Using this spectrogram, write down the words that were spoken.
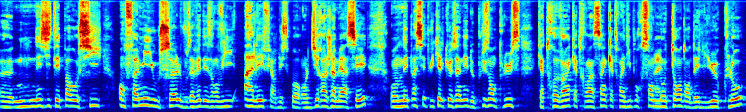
Euh, N'hésitez pas aussi en famille ou seul. Vous avez des envies, allez faire du sport. On le dira jamais assez. On est passé depuis quelques années de plus en plus 80, 85, 90% de Ouais. nos temps dans des lieux clos.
